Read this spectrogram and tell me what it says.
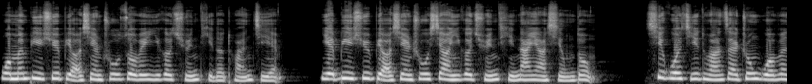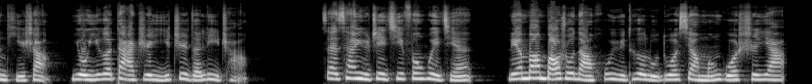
我们必须表现出作为一个群体的团结。也必须表现出像一个群体那样行动。七国集团在中国问题上有一个大致一致的立场。在参与这期峰会前，联邦保守党呼吁特鲁多向盟国施压，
